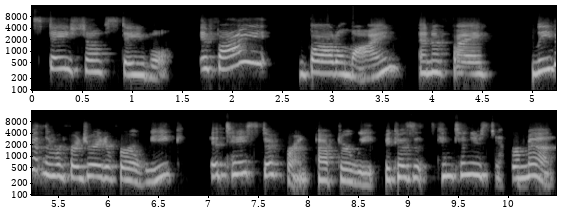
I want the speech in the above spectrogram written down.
stay shelf stable? If I bottle mine and if I leave it in the refrigerator for a week, it tastes different after a week because it continues to ferment.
